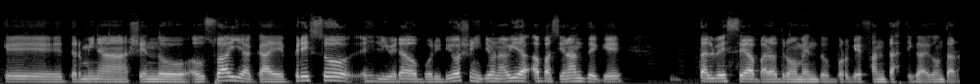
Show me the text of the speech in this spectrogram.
que termina yendo a Ushuaia, cae preso, es liberado por Irigoyen y tiene una vida apasionante que tal vez sea para otro momento, porque es fantástica de contar.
